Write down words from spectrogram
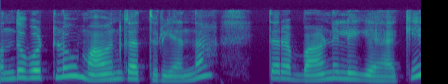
ಒಂದು ಬಟ್ಲು ಮಾವಿನಕಾಯಿ ತುರಿಯನ್ನು ಈ ಥರ ಬಾಣಲಿಗೆ ಹಾಕಿ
